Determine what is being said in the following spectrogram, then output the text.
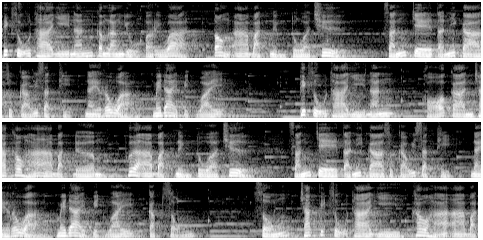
ภิกษุอุทายีนั้นกำลังอยู่ปริวาสต้องอาบัตหนึ่งตัวชื่อ สันเจตนิกาสุกาวิสัตถิในระหว่างไม่ได้ปิดไว้ ภิกษุอุทายีนั้น ขอการชักเข้าหาอาบัตเดิม เพื่ออาบัตหนึ่งตัวชื่อ สันเจตนิกาสุกาวิสัตถิ ในระหว่างไม่ได้ปิดไว้กับสงสงชักภิกษุทายีเข้าหาอาบัต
